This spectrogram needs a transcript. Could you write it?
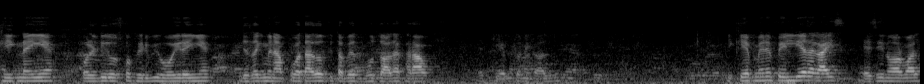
ठीक नहीं है। उल्टी तो उसको फिर भी हो ही रही है। जैसा कि मैंने आपको बताया था, उसकी तबीयत बहुत ज़्यादा खराब। केप तो निकाल दूँ। ये केप मैंने पहन लिया था गाइस ऐसे नॉर्मल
